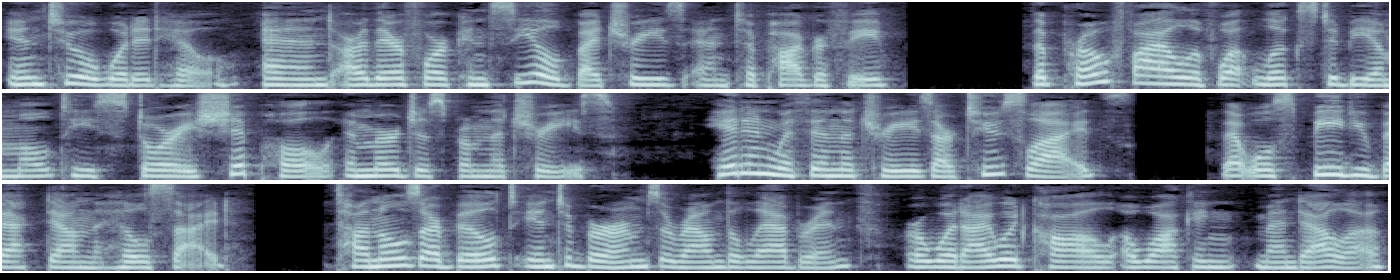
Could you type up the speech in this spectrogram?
into a wooded hill and are therefore concealed by trees and topography. The profile of what looks to be a multi-story ship hull emerges from the trees. Hidden within the trees are two slides that will speed you back down the hillside. Tunnels are built into berms around the labyrinth, or what I would call a walking mandala,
